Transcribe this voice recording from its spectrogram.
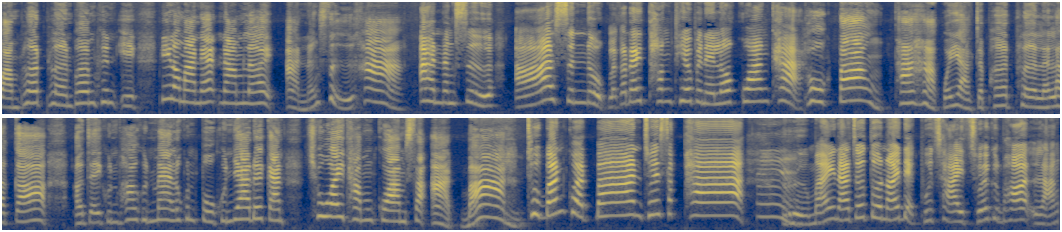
ความเพลิดเพลินเพิ่มขึ้นอีก พี่เรามาแนะนำเลยอ่านหนังสือค่ะ อ่านหนังสืออ่าสนุกแล้วก็ได้ท่องเที่ยวไปในโลกกว้างค่ะ ถูกต้อง ถ้าหากว่าอยากจะเพลิดเพลินแล้วล่ะก็ เอาใจคุณพ่อคุณแม่แล้วคุณปู่คุณย่าด้วยกัน ช่วยทำความสะอาดบ้านถูบ้านกวาดบ้าน ช่วยซักผ้าอืมหรือไม่นะเจ้าตัวน้อยเด็กผู้ชายช่วยคุณพ่อล้าง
